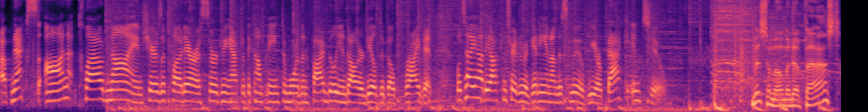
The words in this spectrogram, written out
Up next on Cloud Nine, shares of Cloudera surging after the company inked a more than $5 billion deal to go private. We'll tell you how the options traders are getting in on this move. We are back in two. Miss a moment of fast?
